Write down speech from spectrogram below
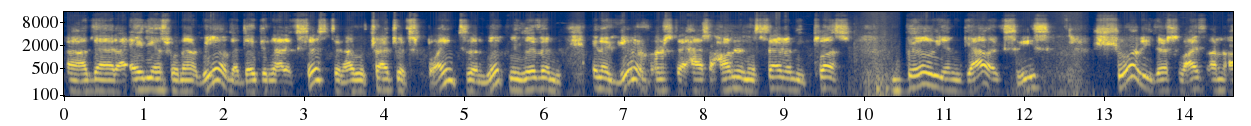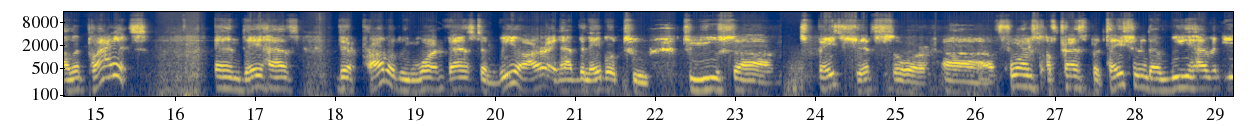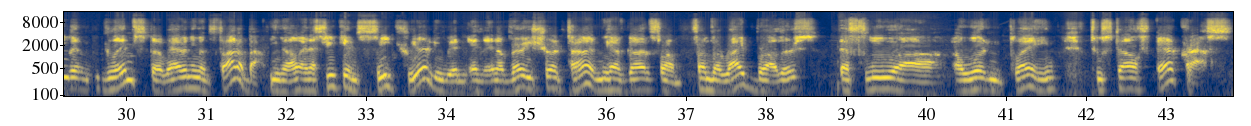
uh, that uh, aliens were not real, that they did not exist. And I would try to explain to them, look, we live in, in a universe that has 170 plus billion galaxies. Surely there's life on other planets. And they have they're probably more advanced than we are and have been able to to use uh, spaceships or uh, forms of transportation that we haven't even glimpsed of, we haven't even thought about, you know. And as you can see clearly, in, in, in a very short time, we have gone from from the Wright brothers that flew uh, a wooden plane to stealth aircrafts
